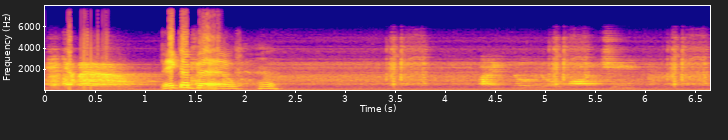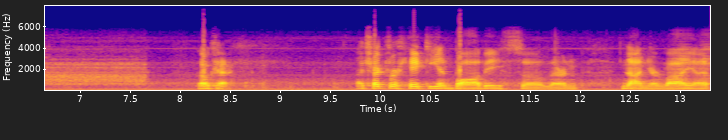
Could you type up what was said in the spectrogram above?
Peekaboo! Peekaboo! I know you're watching. Okay. I checked for Hickey and Bobby, so they're not nearby yet.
